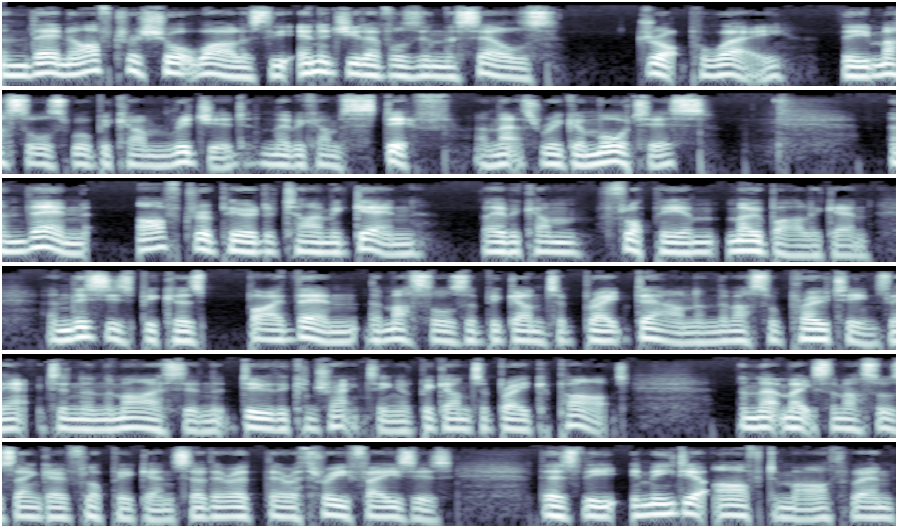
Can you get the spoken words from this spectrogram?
And then after a short while, as the energy levels in the cells drop away, the muscles will become rigid and they become stiff, and that's rigor mortis. And then after a period of time again, they become floppy and mobile again. And this is because by then the muscles have begun to break down and the muscle proteins, the actin and the myosin that do the contracting, have begun to break apart. And that makes the muscles then go floppy again. So there are there are three phases. There's the immediate aftermath when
